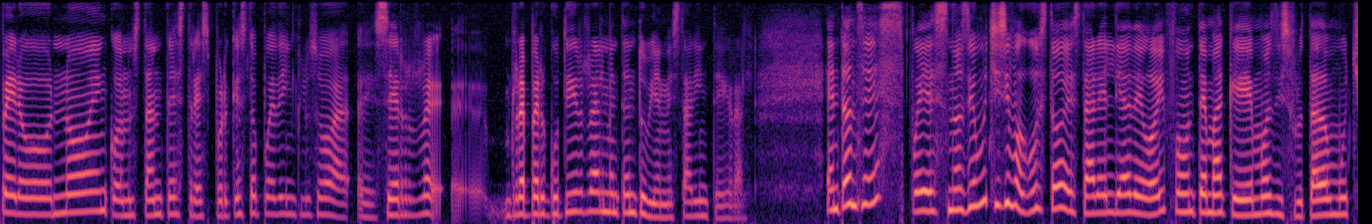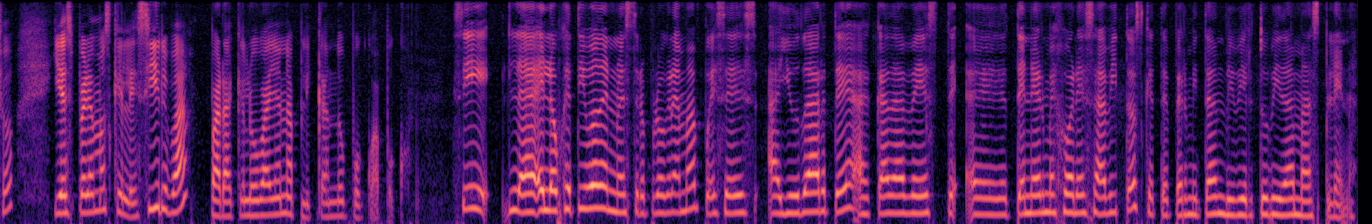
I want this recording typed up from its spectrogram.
pero no en constante estrés, porque esto puede incluso ah, eh, ser eh, repercutir realmente en tu bienestar integral. Entonces, pues nos dio muchísimo gusto estar el día de hoy. Fue un tema que hemos disfrutado mucho y esperemos que les sirva para que lo vayan aplicando poco a poco. Sí, el objetivo de nuestro programa pues es ayudarte a cada vez eh, tener mejores hábitos que te permitan vivir tu vida más plena.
